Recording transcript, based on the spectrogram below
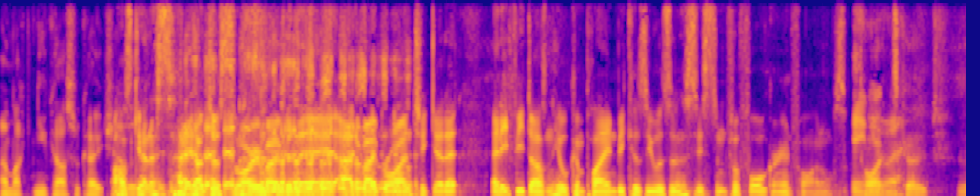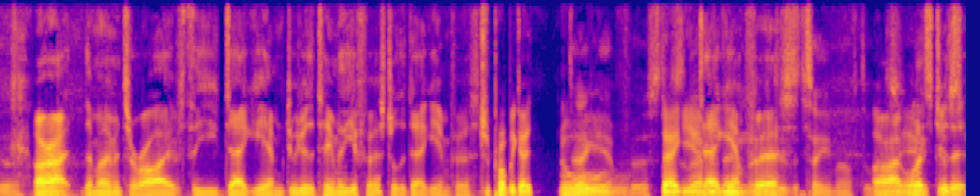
unlike Newcastle coach. I was going to say, I just saw him over there. Adam O'Brien should get it. And if he doesn't, he'll complain because he was an assistant for four grand finals. Anyway. Titans coach. Yeah. All right, the moment's arrived. The Dag M. Do we do the team of the year first or the Dag M first? Should probably go. Daggy M Ooh, first. Daggy isn't M it? Daggy and M then- And then we do first. the team afterwards. All right, well, let's do the-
